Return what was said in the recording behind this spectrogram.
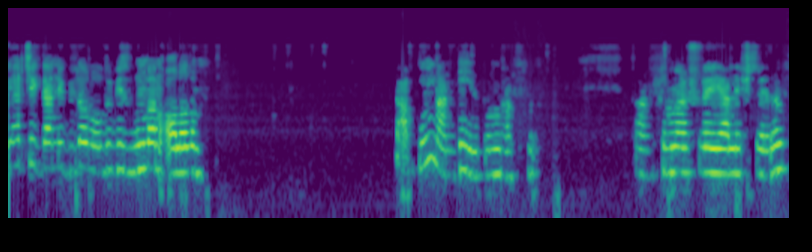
Gerçekten de güzel oldu. Biz bundan alalım. Ya bundan değil, bundan. Tamam, şunları şuraya yerleştirelim.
